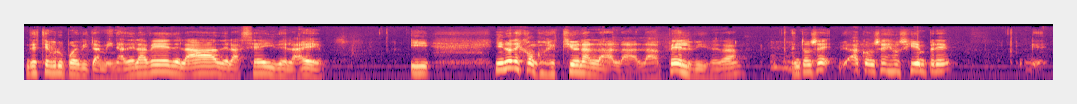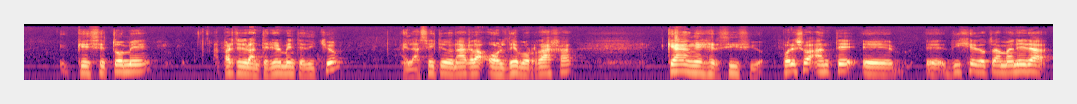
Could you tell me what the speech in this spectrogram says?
de este grupo de vitaminas, de la B, de la A, de la C y de la E. Y, no descongestiona la, la, pelvis, ¿verdad? Entonces, aconsejo siempre que, se tome, aparte de lo anteriormente dicho, el aceite de onagra o el de borraja, que hagan ejercicio. Por eso antes eh, eh, dije de otra manera,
